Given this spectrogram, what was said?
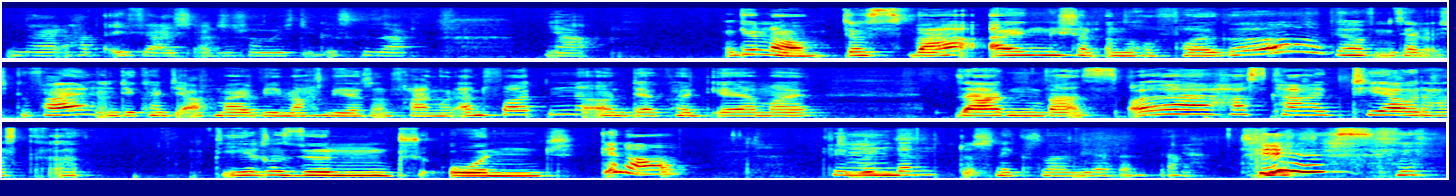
Na, hat Eva also schon Wichtiges gesagt. Ja. Genau, das war eigentlich schon unsere Folge. Wir hoffen, es hat euch gefallen und ihr könnt ja auch mal, wir machen wieder so ein Fragen und Antworten und da könnt ihr ja mal sagen, was euer Hasscharakter oder Hasscharaktere sind und genau. Wir Tschüss. würden dann das nächste Mal wieder dann. Ja. ja. Tschüss.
